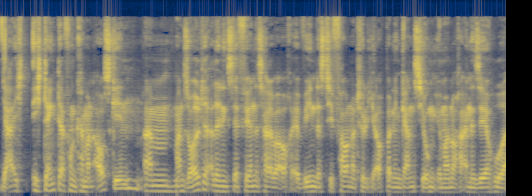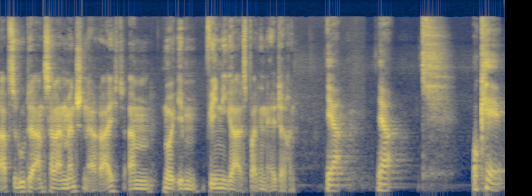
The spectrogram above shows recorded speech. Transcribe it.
Ja, ich, ich denke, davon kann man ausgehen. Ähm, man sollte allerdings der Fairness halber auch erwähnen, dass TV natürlich auch bei den ganz Jungen immer noch eine sehr hohe absolute Anzahl an Menschen erreicht, ähm, nur eben weniger als bei den Älteren. Ja, ja. Okay,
